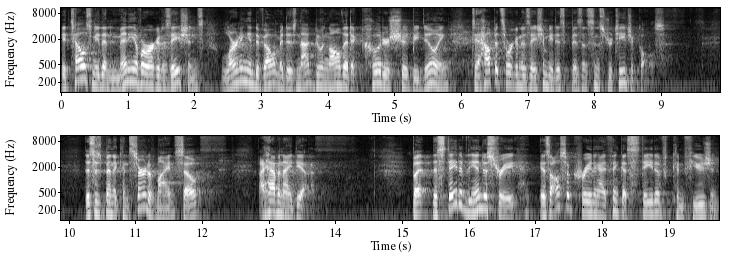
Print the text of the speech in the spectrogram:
it tells me that in many of our organizations, learning and development is not doing all that it could or should be doing to help its organization meet its business and strategic goals. This has been a concern of mine, so I have an idea. But the state of the industry is also creating, I think, a state of confusion.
